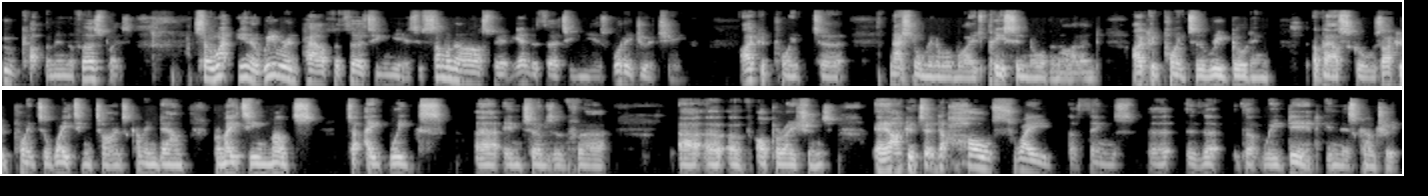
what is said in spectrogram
who cut them in the first place. So, what, you know, we were in power for 13 years. If someone asked me at the end of 13 years, what did you achieve? I could point to national minimum wage, peace in Northern Ireland. I could point to the rebuilding of our schools. I could point to waiting times coming down from 18 months to eight weeks uh, in terms of, uh, uh, of operations. And I could take the whole swathe of things uh, that, that we did in this country.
